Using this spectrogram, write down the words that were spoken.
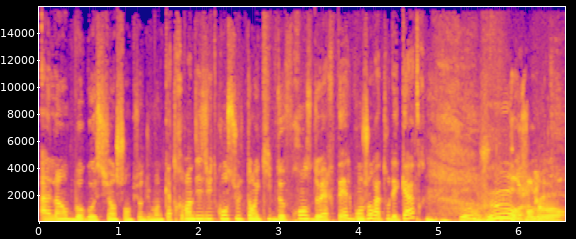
Alain Bogossian, champion du monde 98, consultant équipe de France de RTL. Bonjour à tous les quatre. Bonjour. Bonjour.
